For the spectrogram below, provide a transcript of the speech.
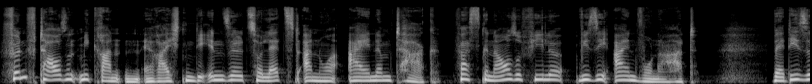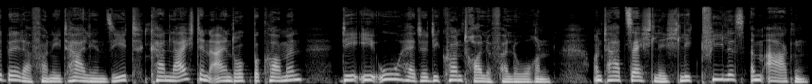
5000 Migranten erreichten die Insel zuletzt an nur einem Tag. Fast genauso viele, wie sie Einwohner hat. Wer diese Bilder von Italien sieht, kann leicht den Eindruck bekommen, die EU hätte die Kontrolle verloren. Und tatsächlich liegt vieles im Argen.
